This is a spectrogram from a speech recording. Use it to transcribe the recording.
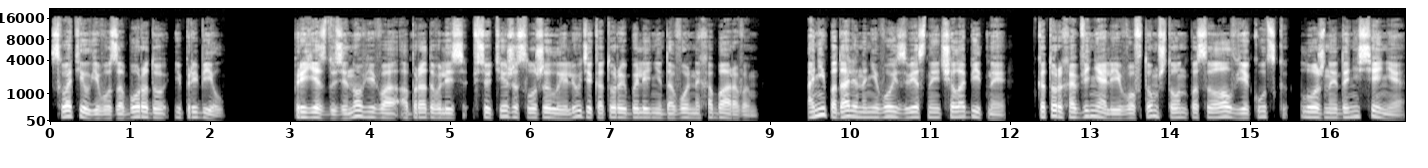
схватил его за бороду и прибил. Приезду Зиновьева обрадовались все те же служилые люди, которые были недовольны Хабаровым. Они подали на него известные челобитные, в которых обвиняли его в том, что он посылал в Якутск ложные донесения,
